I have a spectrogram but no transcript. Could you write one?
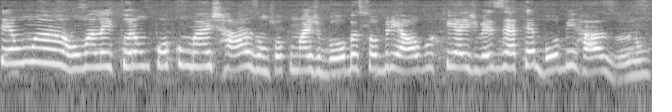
ter uma, uma leitura um pouco mais rasa, um pouco mais boba sobre algo que às vezes é até bobo e raso. Não,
